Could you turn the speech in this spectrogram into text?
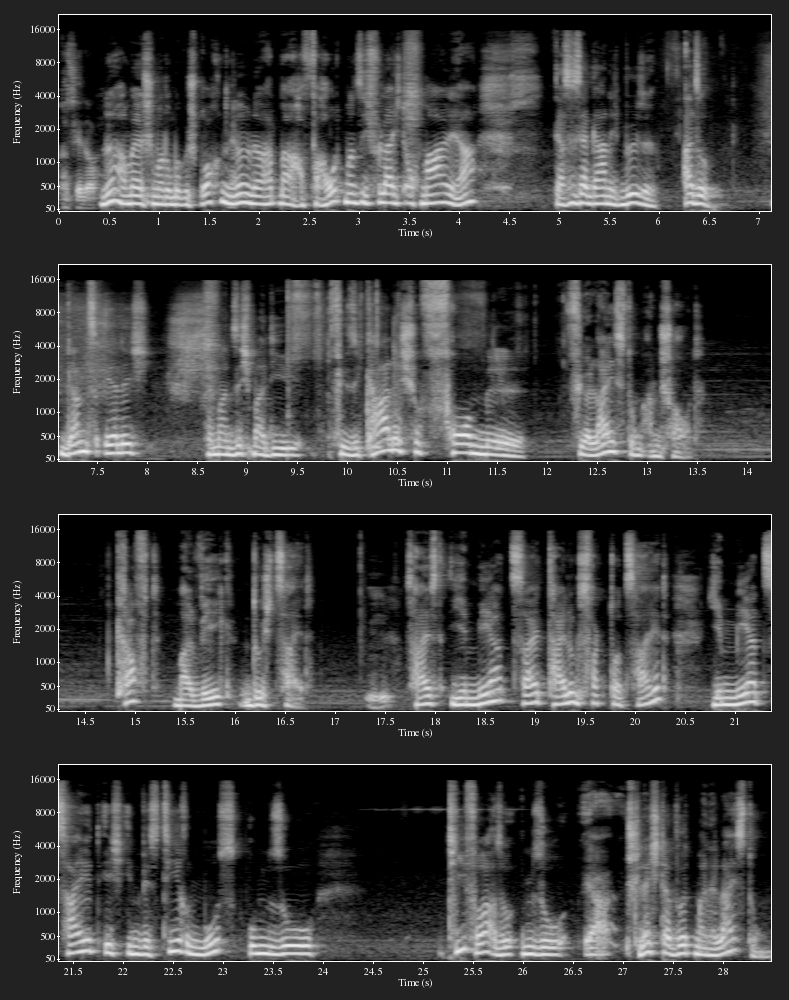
passiert auch. Ne, haben wir ja schon mal drüber gesprochen. Ja. Ne, da hat man, verhaut man sich vielleicht auch mal, ja. Das ist ja gar nicht böse. Also, ganz ehrlich, wenn man sich mal die physikalische Formel für Leistung anschaut, Kraft mal Weg durch Zeit. Das heißt, je mehr Zeit, Teilungsfaktor Zeit, je mehr Zeit ich investieren muss, umso tiefer, also umso ja, schlechter wird meine Leistung.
